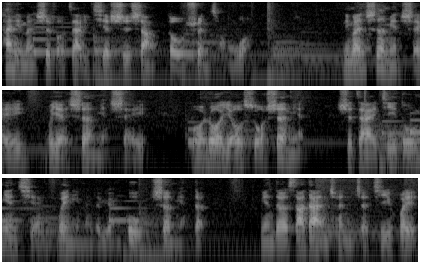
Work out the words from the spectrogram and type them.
看你们是否在一切事上都顺从我。你们赦免谁，我也赦免谁。我若有所赦免，是在基督面前为你们的缘故赦免的，免得撒旦趁着机会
